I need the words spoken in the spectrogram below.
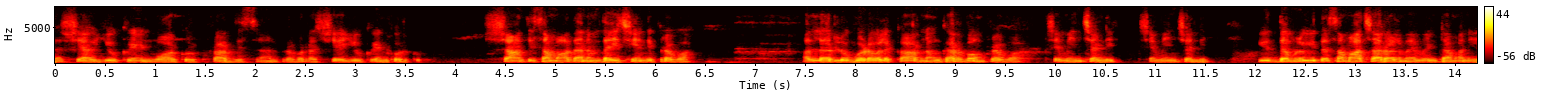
రష్యా యుక్రెయిన్ వార్ కొరకు ప్రార్థిస్తున్నాను ప్రభా. రష్యా యుక్రెయిన్ కొరకు శాంతి సమాధానం దయచేయండి ప్రభా. అల్లర్లు గొడవల కారణం గర్వం ప్రభా. క్షమించండి క్షమించండి. యుద్ధంలో యుద్ధ సమాచారాలు మేము వింటామని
